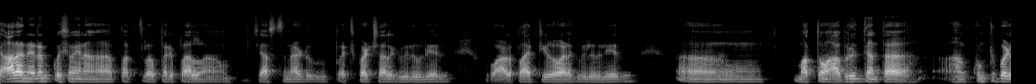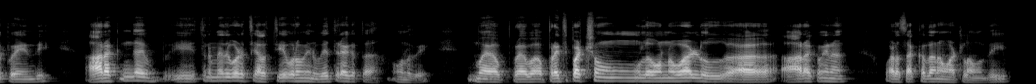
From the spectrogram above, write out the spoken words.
చాలా నిరంకుశమైన పద్ధతిలో పరిపాలన చేస్తున్నాడు. ప్రతిపక్షాలకు విలువ లేదు వాళ్ళ పార్టీలో వాళ్ళకి విలువ లేదు. మొత్తం అభివృద్ధి అంతా కుంటుపడిపోయింది ఆ రకంగా ఇతని మీద కూడా చాలా తీవ్రమైన వ్యతిరేకత ఉన్నది. ప్ర- ప్రతిపక్షంలో ఉన్నవాళ్ళు ఆ- ఆ రకమైన వాళ్ళ చక్కదనం అట్లా ఉంది.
